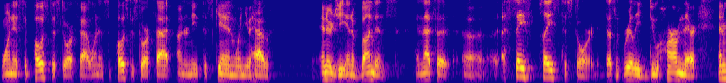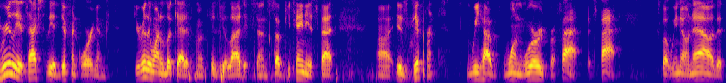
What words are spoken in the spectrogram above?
one is supposed to store fat. One is supposed to store fat underneath the skin when you have energy in abundance and that's a, a, a, safe place to store it. It doesn't really do harm there. And really, it's actually a different organ. If you really want to look at it from a physiologic sense, subcutaneous fat uh, is different. We have one word for fat, it's fat. But we know now that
